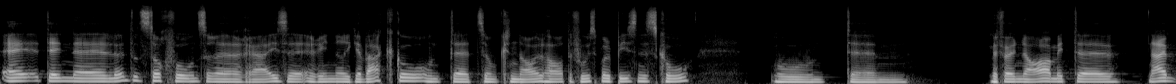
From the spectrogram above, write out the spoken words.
Äh, dann äh, lasst uns doch von unseren Reiseerinnerungen weggehen und äh, zum knallharten Fußballbusiness kommen. Und ähm, wir fangen an mit. Äh, nein,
